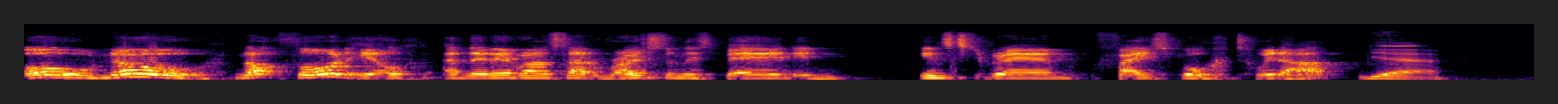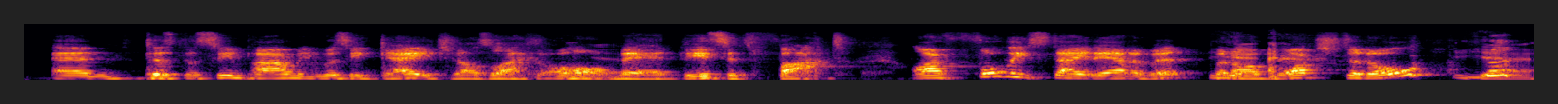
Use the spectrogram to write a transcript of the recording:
oh no, not Thornhill. And then everyone started roasting this band in Instagram, Facebook, Twitter. yeah. And because the Simp Army was engaged, I was like, oh Yeah. man, this is fucked. I fully stayed out of it, but Yeah. I watched it all. Yeah.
